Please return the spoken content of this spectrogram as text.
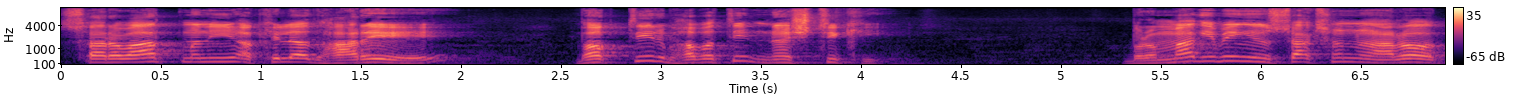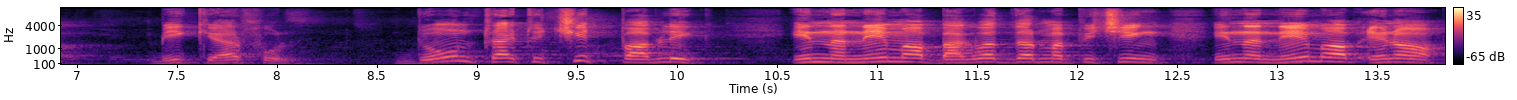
Sarvatmani akhila dhare, bhaktir bhavati nashtiki. Brahma giving instruction to Narad, be careful. Don't try to cheat public in the name of Bhagavad Dharma preaching, in the name of, you know,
